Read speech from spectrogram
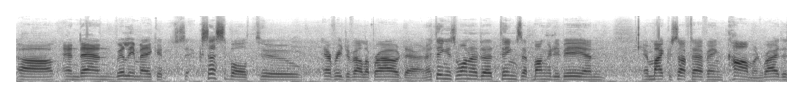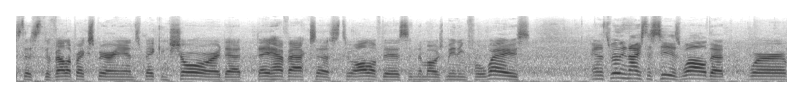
uh, and then really make it accessible to every developer out there. And I think it's one of the things that MongoDB and, and Microsoft have in common, right? Is this developer experience, making sure that they have access to all of this in the most meaningful ways. And it's really nice to see as well that we're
